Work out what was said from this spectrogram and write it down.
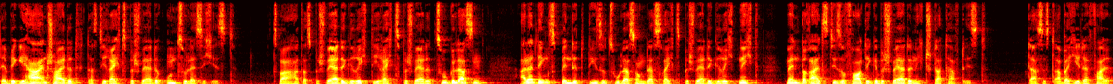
Der BGH entscheidet, dass die Rechtsbeschwerde unzulässig ist. Zwar hat das Beschwerdegericht die Rechtsbeschwerde zugelassen, allerdings bindet diese Zulassung das Rechtsbeschwerdegericht nicht, wenn bereits die sofortige Beschwerde nicht statthaft ist. Das ist aber hier der Fall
